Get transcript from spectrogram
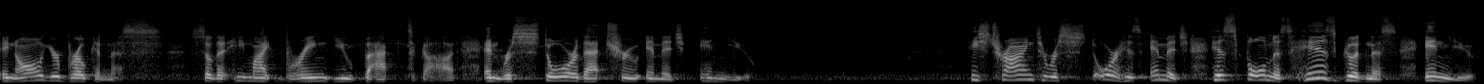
in all your brokenness so that he might bring you back to God and restore that true image in you. He's trying to restore his image, his fullness, his goodness in you.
